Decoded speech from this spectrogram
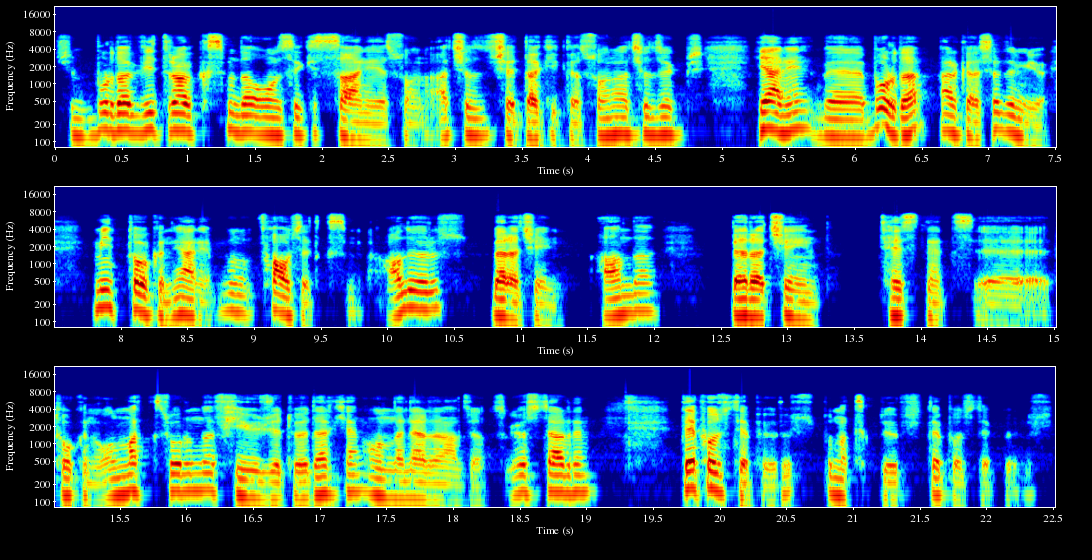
Şimdi burada withdraw kısmı da 18 saniye sonra açıl şey dakika sonra açılacakmış. Yani e, burada arkadaşlar dediğim gibi mint token yani bu faucet kısmını alıyoruz. Berachain anda Berachain testnet e, token olmak zorunda. Fee ücreti öderken onu da nereden alacağımızı gösterdim. Depozit yapıyoruz. Buna tıklıyoruz. Depozit yapıyoruz.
